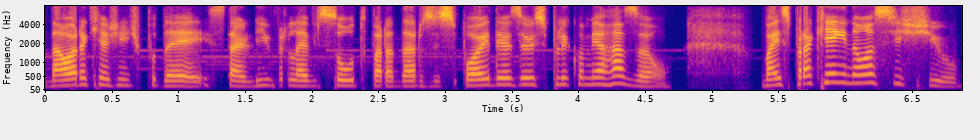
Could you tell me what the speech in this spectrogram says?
na hora que a gente puder estar livre, leve e solto para dar os spoilers, eu explico a minha razão. Mas para quem não assistiu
